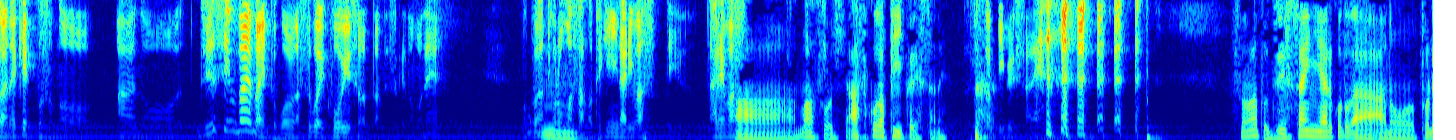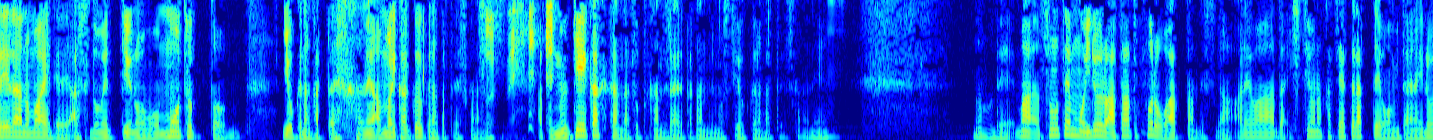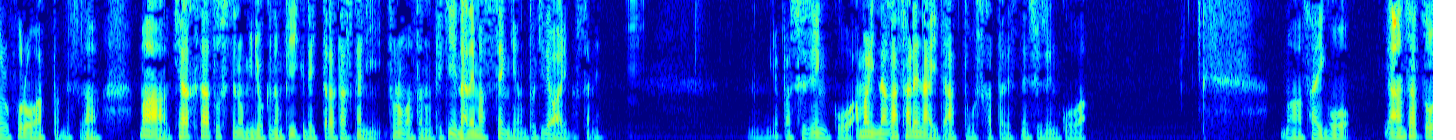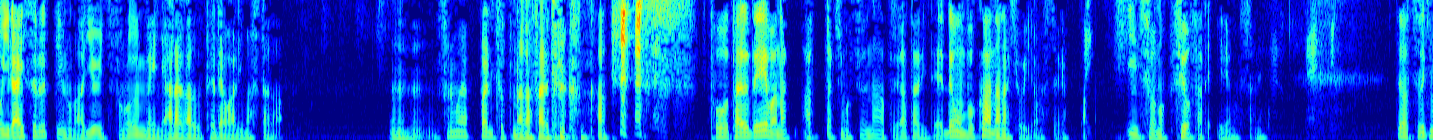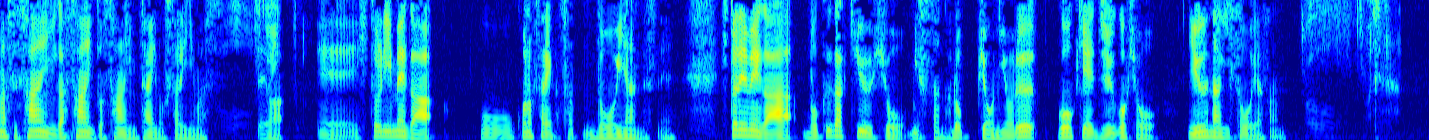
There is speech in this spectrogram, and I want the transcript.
はね、結構その、あの、重心売買のところはすごい好印象だったんですけどもね。僕はトロマさんの敵になりますっていう、なれます。ああ、まあそうですね。あそこがピークでしたね。そこがピークでしたね。その後実際にやることが、あの、トレーラーの前で足止めっていうのももうちょっと良くなかったですからね。あんまりかっこよくなかったですからね。そうですね。あと無計画感がちょっと感じられた感じもして良くなかったですからね。なので、まあ、その点もいろいろ後々フォローはあったんですが、あれは必要な活躍だったよ、みたいないろいろフォローはあったんですが、まあ、キャラクターとしての魅力のピークで言ったら確かに、トロマさんの敵になれます宣言の時ではありましたね。やっぱ主人公、あまり流されないであってほしかったですね、主人公は。まあ、最後、暗殺を依頼するっていうのが唯一その運命に抗う手ではありましたが。うん。それもやっぱりちょっと流されてる感が、トータルで言えばな、あった気もするなというあたりで、でも僕は7票入れましたよ、やっぱはい。印象の強さで入れましたね。では続きまして3位が3位と3位タイの2人います。では、えー、1人目が、おーこの2人がさ同意なんですね。1人目が、僕が9票、ミスさんが6票による合計15票、ゆうなぎそうやさん。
